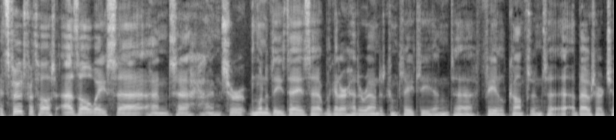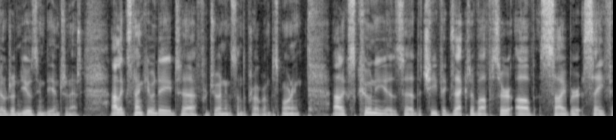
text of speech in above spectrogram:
It's food for thought, as always, uh, and uh, I'm sure one of these days uh, we'll get our head around it completely and uh, feel confident uh, about our children using the internet. Alex, thank you indeed uh, for joining us on the programme this morning. Alex Cooney is the Chief Executive Officer of Cyber Safe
